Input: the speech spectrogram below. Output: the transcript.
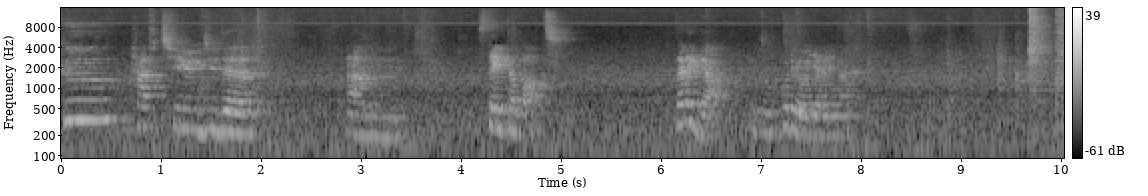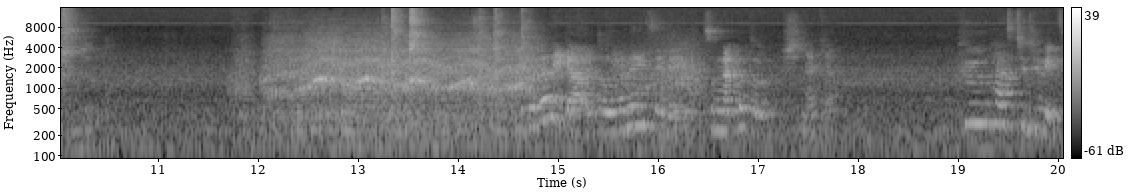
Who have to do the um, state of art? 誰が、えっと、これをやれなえっと誰が、えっと、4年生でそ そんなことをしなきゃ Who has to do it?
